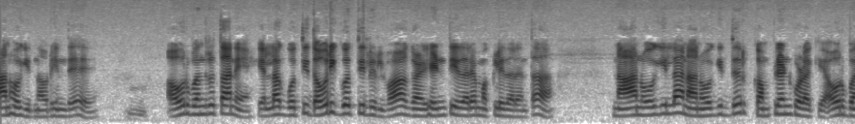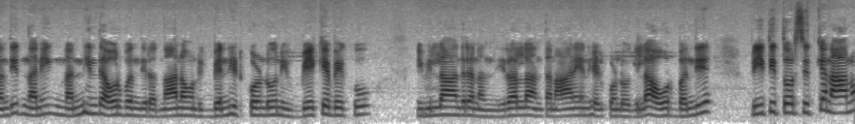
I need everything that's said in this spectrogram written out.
ನಾನು ಹೋಗಿದ್ನ ಅವ್ರ ಹಿಂದೆ? ಅವ್ರು ಬಂದರು ತಾನೇ. ಎಲ್ಲ ಗೊತ್ತಿದ್ದು ಅವ್ರಿಗೆ ಗೊತ್ತಿರ್ಲಿಲ್ವಾ? ಹೆಂಡ್ತಿ ಇದ್ದಾರೆ ಮಕ್ಕಳಿದ್ದಾರೆ ಅಂತ? ನಾನು ಹೋಗಿಲ್ಲ, ನಾನು ಹೋಗಿದ್ದರು ಕಂಪ್ಲೇಂಟ್ ಕೊಡೋಕ್ಕೆ. ಅವ್ರು ಬಂದಿದ್ದು ನನಗೆ ನನ್ನ ಹಿಂದೆ ಅವ್ರು ಬಂದಿರೋದು. ನಾನು ಅವ್ರಿಗೆ ಬೆನ್ನು ಹಿಡ್ಕೊಂಡು, ನೀವು ಬೇಕೇ ಬೇಕು. ನೀವಿಲ್ಲ ಅಂದರೆ ನಾನು ಇರಲ್ಲ ಅಂತ ನಾನೇನು ಹೇಳ್ಕೊಂಡು ಹೋಗಿಲ್ಲ. ಅವ್ರು ಬಂದು, ಪ್ರೀತಿ ತೋರಿಸಿದ್ಕೆ ನಾನು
